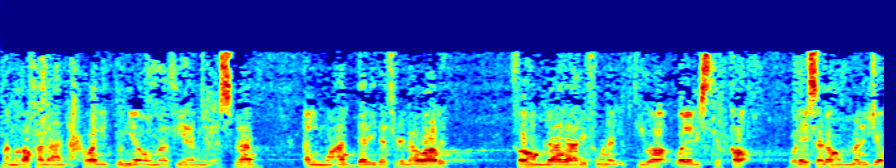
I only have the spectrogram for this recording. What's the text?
من غفل عن أحوال الدنيا وما فيها من الأسباب المعدة لدفع العوارض فهم لا يعرفون الاكتواء ولا الاسترقاء وليس لهم ملجأ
